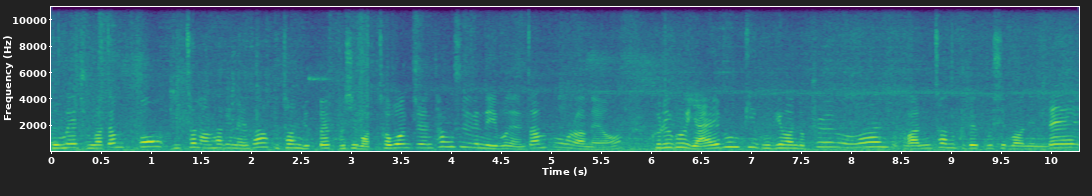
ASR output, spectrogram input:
봄에 중화 짬뽕 2,000원 할인해서 9,690원. 저번 주엔 탕수육인데 이번엔 짬뽕을 하네요. 그리고 얇은 피 고기만두 풀무원 11,990원인데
